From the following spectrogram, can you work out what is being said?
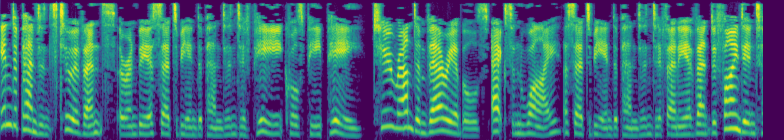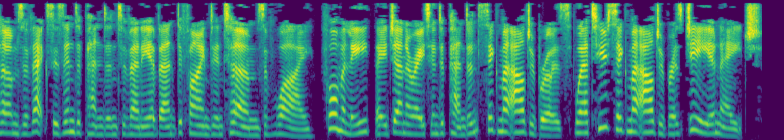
Independence two events A and B are said to be independent if P equals PP. Two random variables, x and y, are said to be independent if any event defined in terms of x is independent of any event defined in terms of y. Formally, they generate independent sigma algebras, where two sigma algebras G and H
